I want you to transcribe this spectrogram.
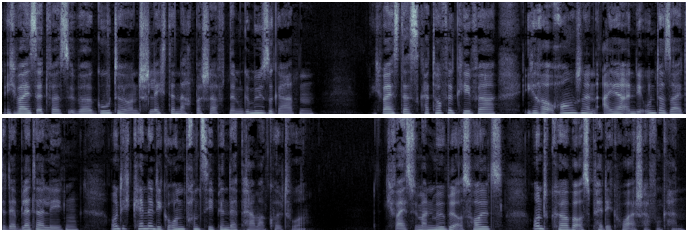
Ich weiß etwas über gute und schlechte Nachbarschaften im Gemüsegarten. Ich weiß, dass Kartoffelkäfer ihre orangenen Eier an die Unterseite der Blätter legen und ich kenne die Grundprinzipien der Permakultur. Ich weiß, wie man Möbel aus Holz und Körbe aus Pedicor erschaffen kann.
